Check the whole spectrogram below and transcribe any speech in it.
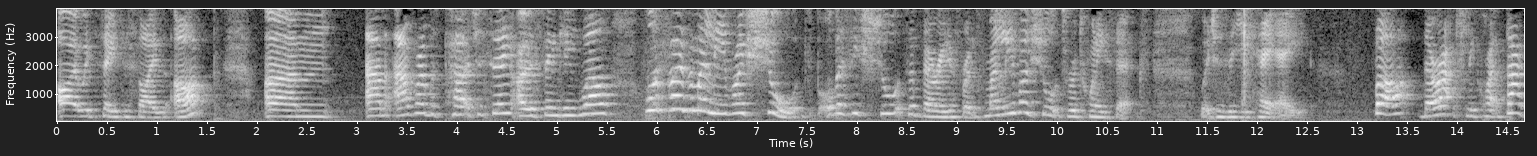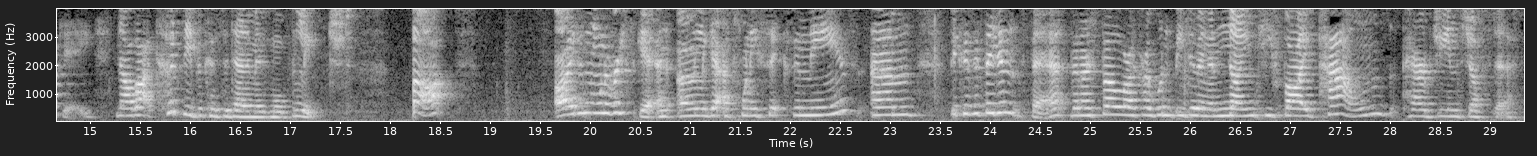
I would say to size up. Um, and as I was purchasing, I was thinking, well, what size are my Levi shorts? But obviously shorts are very different. So my Levi shorts are a 26, which is a UK 8. But they're actually quite baggy. Now that could be because the denim is more bleached. But I didn't want to risk it and only get a 26 in these um, because if they didn't fit then I felt like I wouldn't be doing a 95 pounds pair of jeans justice.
